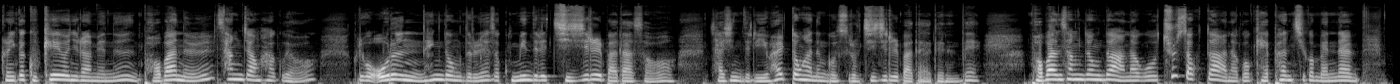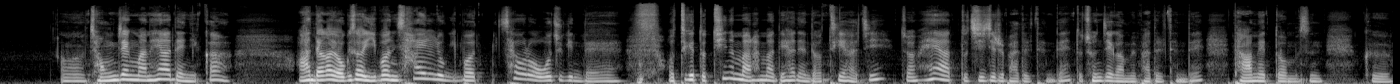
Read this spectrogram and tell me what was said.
그러니까 국회의원이라면은 법안을 상정하고요. 그리고 옳은 행동들을 해서 국민들의 지지를 받아서 자신들이 활동하는 것으로 지지를 받아야 되는데 법안 상정도 안 하고 출석도 안 하고 개판 치고 맨날 어 정쟁만 해야 되니까 아, 내가 여기서 이번 4.16 이번 세월호 오죽인데 어떻게 또 튀는 말 한마디 해야 되는데 어떻게 하지? 좀 해야 또 지지를 받을 텐데 또 존재감을 받을 텐데 다음에 또 무슨 그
